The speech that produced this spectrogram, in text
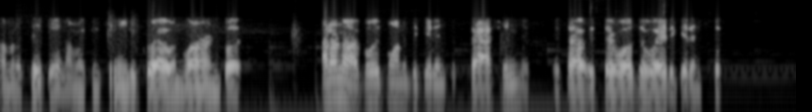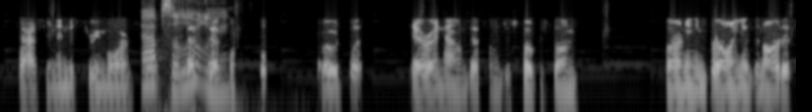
I'm gonna take it and I'm gonna continue to grow and learn. But I don't know. I've always wanted to get into fashion. If, if that if there was a way to get into the fashion industry more, so absolutely. That's definitely road. But yeah, right now I'm definitely just focused on learning and growing as an artist.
